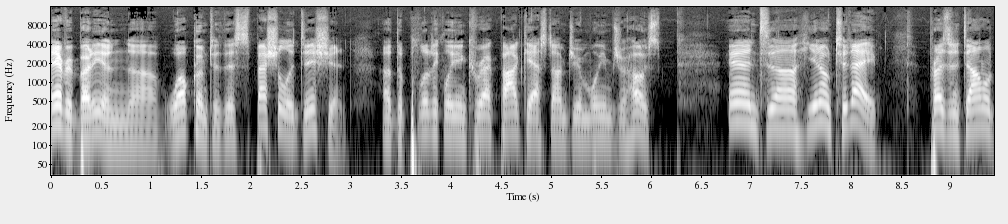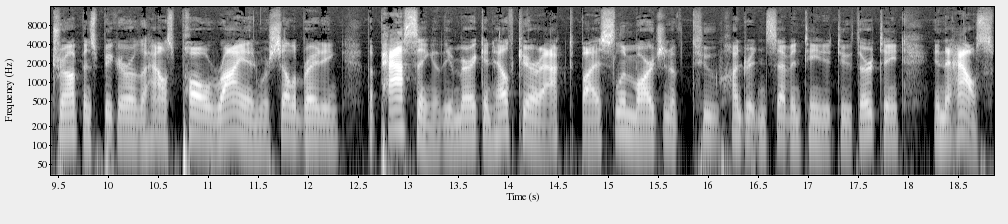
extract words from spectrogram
Hey, everybody, and uh, welcome to this special edition of the Politically Incorrect Podcast. I'm Jim Williams, your host. And, uh, you know, today, President Donald Trump and Speaker of the House Paul Ryan were celebrating the passing of the American Health Care Act by a slim margin of 217 to 213 in the House.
